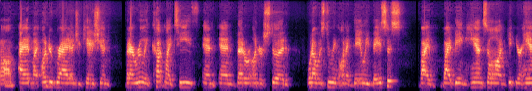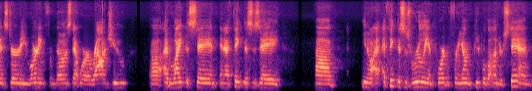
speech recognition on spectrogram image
um, I had my undergrad education, but I really cut my teeth and and better understood what I was doing on a daily basis by by being hands-on, getting your hands dirty, learning from those that were around you. Uh, I'd like to say, and, and I think this is a, uh, you know, I, I think this is really important for young people to understand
